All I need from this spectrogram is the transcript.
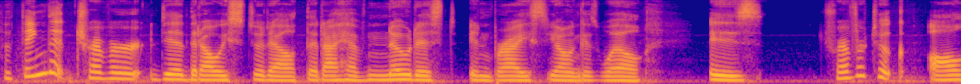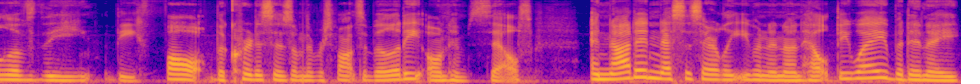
the thing that Trevor did that always stood out that I have noticed in Bryce Young as well is Trevor took all of the the fault, the criticism, the responsibility on himself, and not in necessarily even an unhealthy way, but in a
